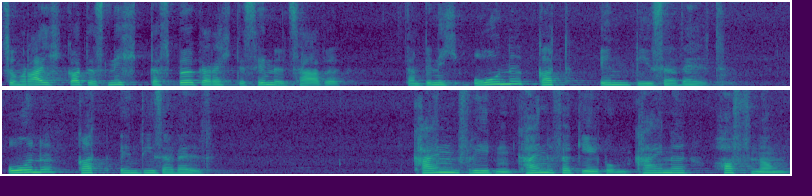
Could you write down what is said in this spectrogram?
zum Reich Gottes, nicht das Bürgerrecht des Himmels habe, dann bin ich ohne Gott in dieser Welt. Ohne Gott in dieser Welt. Keinen Frieden, keine Vergebung, keine Hoffnung.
